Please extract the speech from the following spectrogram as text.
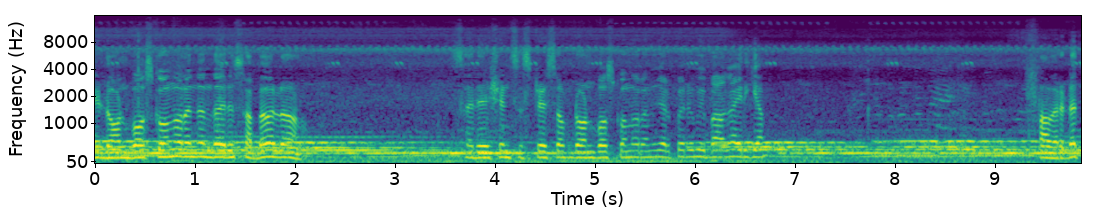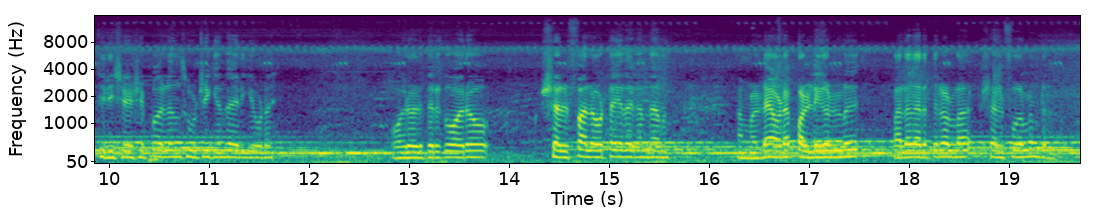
ഈ ഡോൺ ബോസ്കോ എന്ന് പറയുന്നത് എന്താ ഒരു സഭ വല്ലതാണോ? Salesian sisters of Don Bosco എന്ന് പറയുന്നത് ചിലപ്പോൾ ഒരു വിഭാഗമായിരിക്കാം. അവരുടെ തിരിശേഷിപ്പ് വല്ലതും സൂക്ഷിക്കുന്നതായിരിക്കും ഇവിടെ. ഓരോരുത്തർക്കും ഓരോ ഷെൽഫ് അലോട്ട് ചെയ്തൊക്കെ എന്താണ് നമ്മളുടെ അവിടെ പള്ളികളിൽ പലതരത്തിലുള്ള ഷെൽഫുകളുണ്ടല്ലോ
